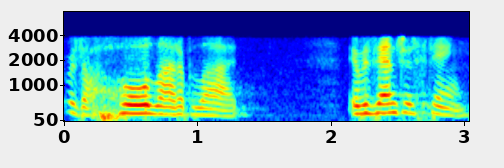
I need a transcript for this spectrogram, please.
There was a whole lot of blood. It was interesting.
